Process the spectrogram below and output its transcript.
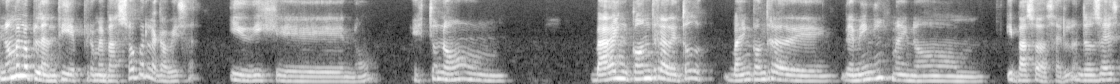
no me lo planteé, pero me pasó por la cabeza y dije, no, esto no, va en contra de todo, va en contra de, de mí misma y, no, y paso a hacerlo. Entonces,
